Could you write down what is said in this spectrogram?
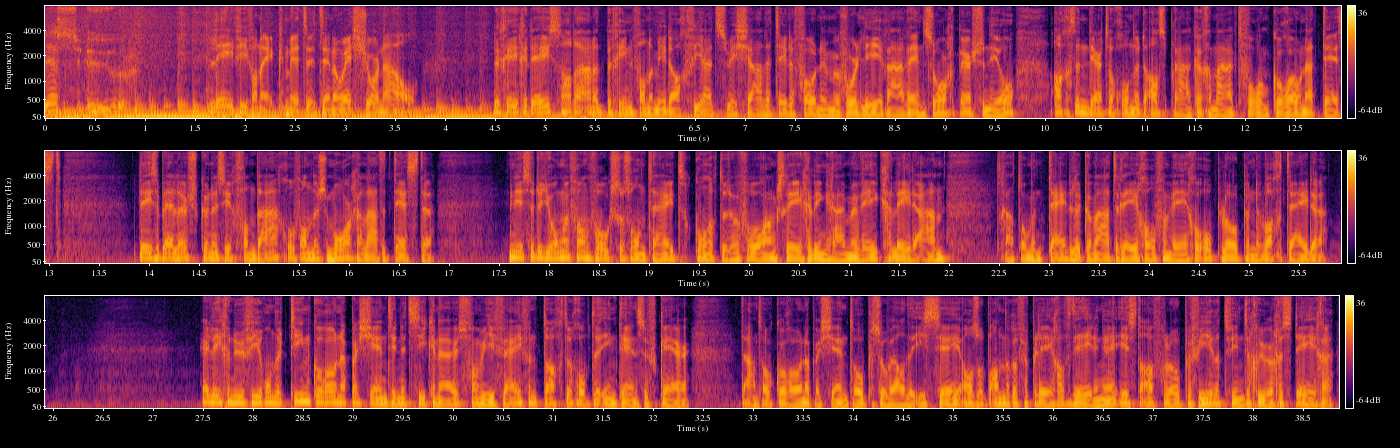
Zes uur. Levi van Eck met het NOS-journaal. De GGD's hadden aan het begin van de middag via het speciale telefoonnummer voor leraren en zorgpersoneel 3800 afspraken gemaakt voor een coronatest. Deze bellers kunnen zich vandaag of anders morgen laten testen. Minister De Jonge van Volksgezondheid kondigde de voorrangsregeling ruim een week geleden aan. Het gaat om een tijdelijke maatregel vanwege oplopende wachttijden. Er liggen nu 410 coronapatiënten in het ziekenhuis... van wie 85 op de intensive care. Het aantal coronapatiënten op zowel de IC als op andere verpleegafdelingen... is de afgelopen 24 uur gestegen.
